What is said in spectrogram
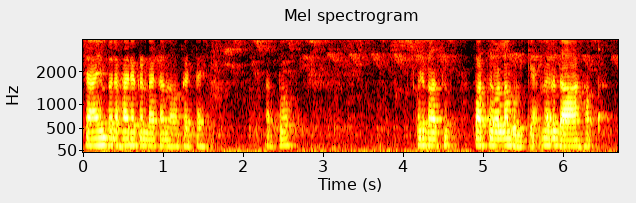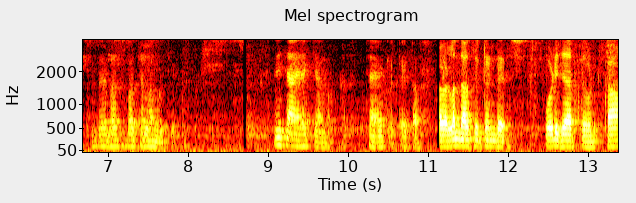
ചായയും പലഹാരമൊക്കെ ഉണ്ടാക്കാൻ നോക്കട്ടെ. അപ്പോൾ ഒരു ഗ്ലാസ് പച്ചവെള്ളം കുടിക്കാം. നല്ല ദാഹം. ഒരു ഗ്ലാസ് പച്ചവെള്ളം കുടിക്കാം. ഇനി ചായ വയ്ക്കാൻ നോക്കാം. ചായ വയ്ക്കട്ടെ കേട്ടോ വെള്ളം തിളച്ചിട്ടുണ്ട്. പൊടി ചേർത്ത് കൊടുക്കാം.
